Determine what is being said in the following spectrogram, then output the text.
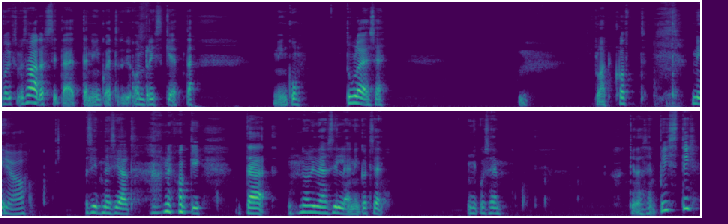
voiko mä saada sitä, että, niinku, että on riski, että niinku, tulee se blood clot. Niin, Joo. sitten ne sieltä, ne haki, tää, ne oli vielä silleen, niin kuin, että se, niin kuin se, ketä sen pisti,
